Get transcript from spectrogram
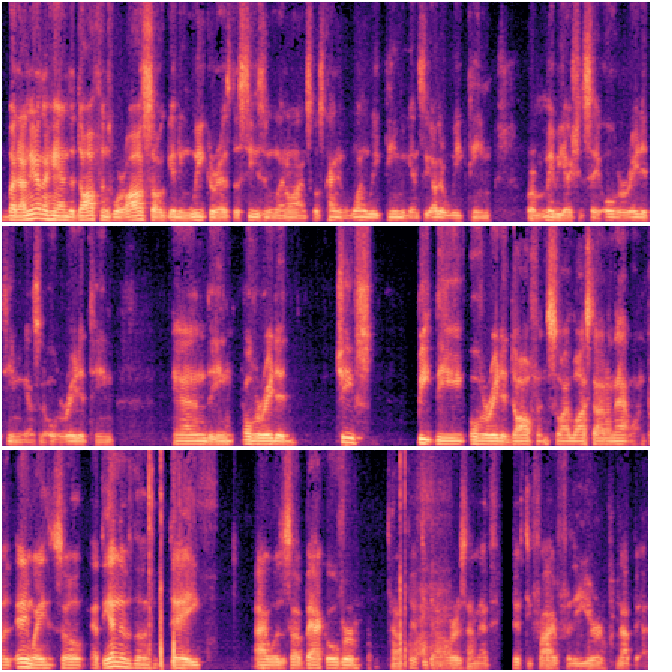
but on the other hand, the Dolphins were also getting weaker as the season went on. So it's kind of one weak team against the other weak team, or maybe I should say overrated team against an overrated team. And the overrated Chiefs beat the overrated Dolphins. So I lost out on that one. But anyway, so at the end of the day, I was uh, back over uh, fifty dollars. I'm at fifty-five for the year. Not bad.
